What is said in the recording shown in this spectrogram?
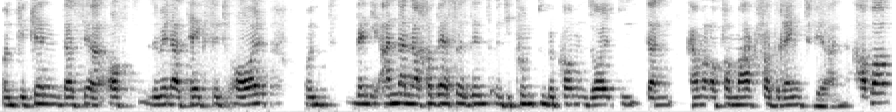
und wir kennen das ja oft, the winner takes it all. Und wenn die anderen nachher besser sind und die Kunden bekommen sollten, dann kann man auch vom Markt verdrängt werden. Aber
